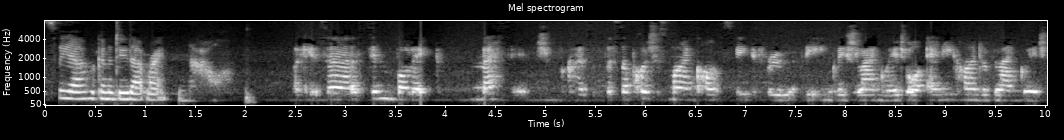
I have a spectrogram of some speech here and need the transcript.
So yeah we're going to do that right now. Like it's a symbolic message because the subconscious mind can't speak through the English language or any kind of language.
